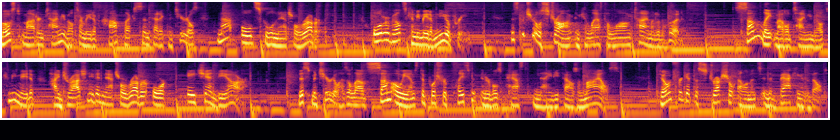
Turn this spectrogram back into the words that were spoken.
Most modern timing belts are made of complex synthetic materials, not old school natural rubber. Older belts can be made of neoprene. This material is strong and can last a long time under the hood. Some late model timing belts can be made of hydrogenated nitrile rubber or HNBR. This material has allowed some OEMs to push replacement intervals past 90,000 miles. Don't forget the structural elements in the backing of the belt.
